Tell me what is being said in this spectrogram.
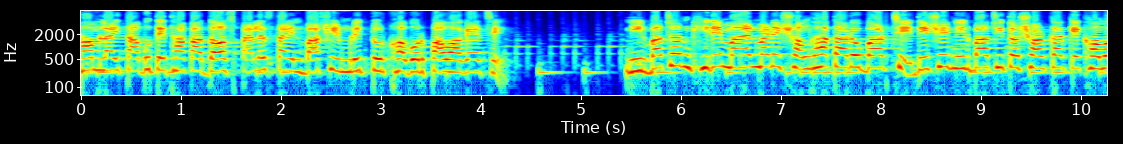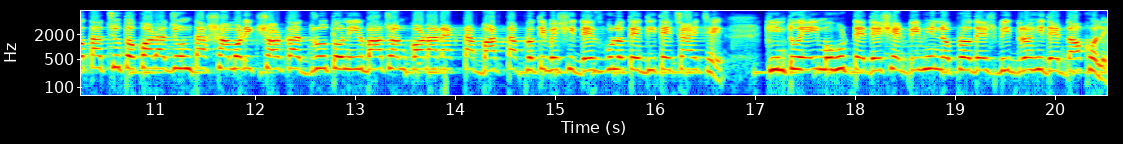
হামলায় তাঁবুতে থাকা দশ প্যালেস্তাইনবাসীর মৃত্যুর খবর পাওয়া গেছে। নির্বাচন ঘিরে মায়ানমারের সংঘাত আরও বাড়ছে। দেশের নির্বাচিত সরকারকে ক্ষমতাচ্যুত করা, জুনটা সামরিক সরকার দ্রুত নির্বাচন করার একটা বার্তা প্রতিবেশী দেশগুলোতে দিতে চাইছে। কিন্তু এই মুহূর্তে দেশের বিভিন্ন প্রদেশ বিদ্রোহীদের দখলে।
